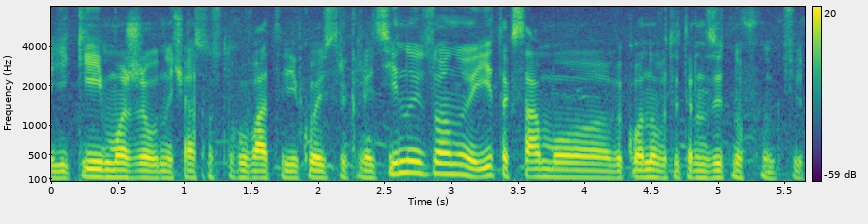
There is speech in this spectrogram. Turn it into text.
який може одночасно слугувати якоюсь рекреаційною зоною і так само виконувати транзитну функцію.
